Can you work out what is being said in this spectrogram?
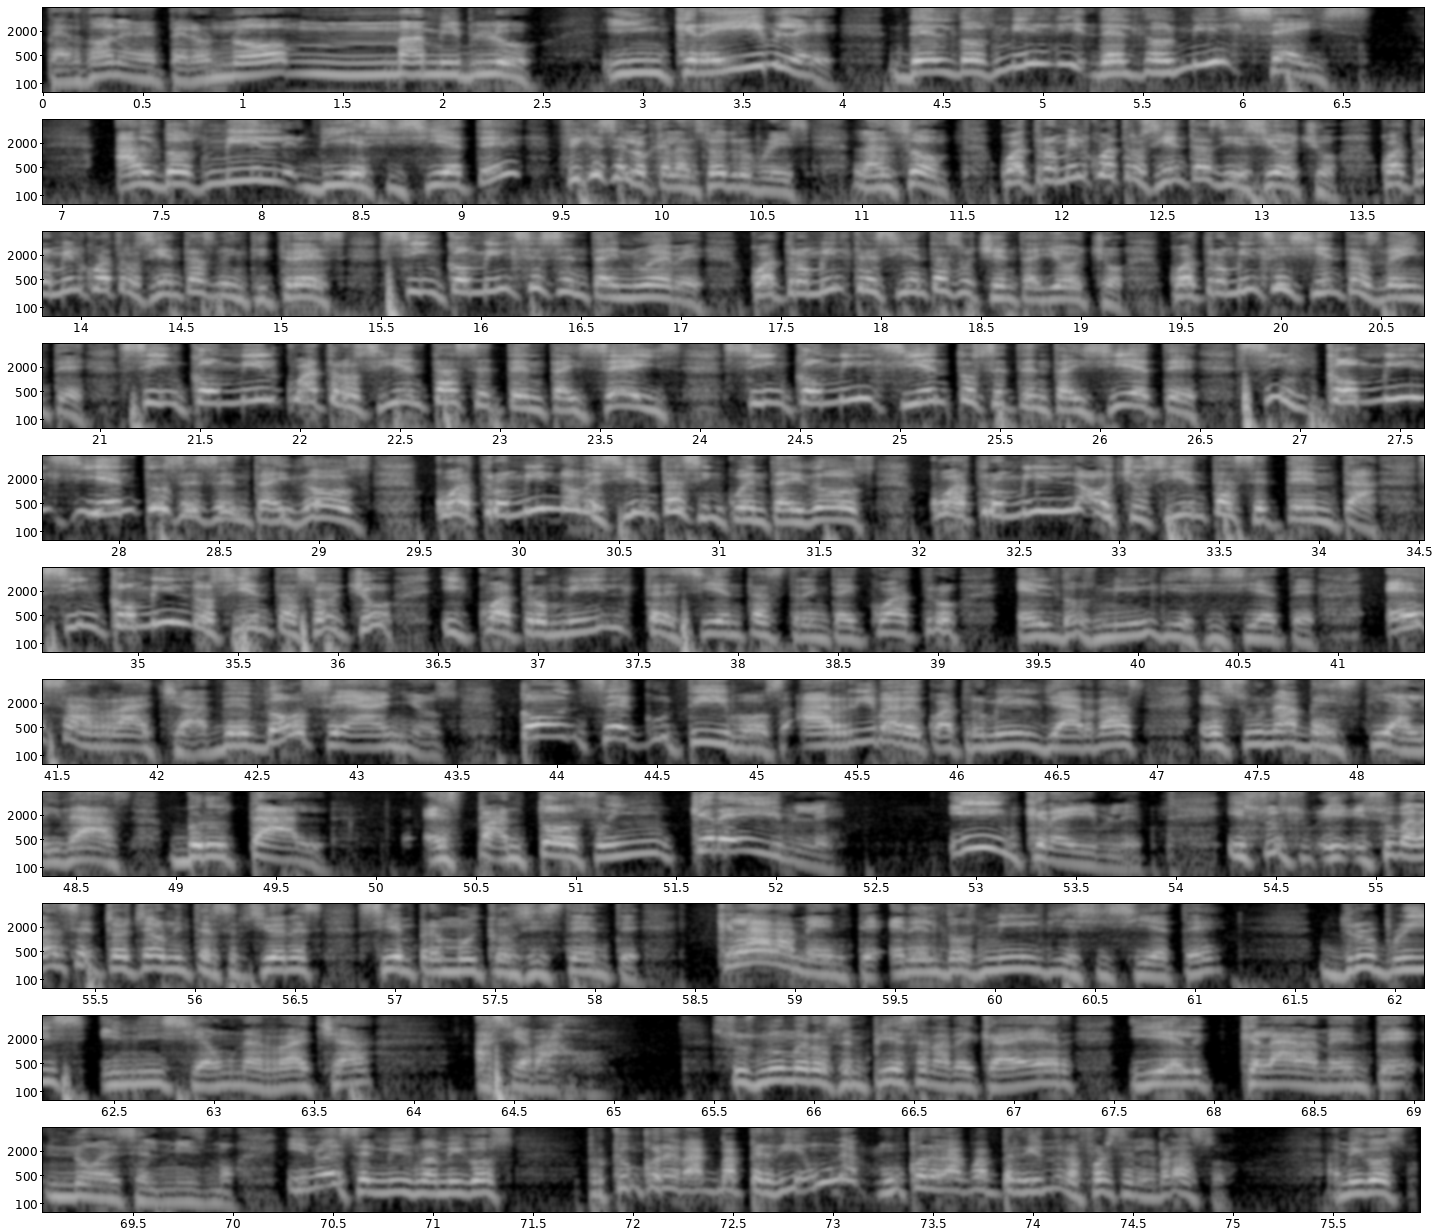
perdóneme, pero no Mami Blue. Increíble. Del, 2000, del 2006 al 2017, fíjese lo que lanzó Drew Brees. Lanzó 4.418, 4.423, 5.069, 4.388, 4.620, 5.476, 5.177, 5.162, 4.952, 4.870, 5.208 y 4.000 1334 el 2017. Esa racha de 12 años consecutivos arriba de 4000 yardas es una bestialidad brutal, espantoso, increíble. Increíble. Y, y su balance de touchdown intercepciones siempre muy consistente. Claramente, en el 2017, Drew Brees inicia una racha hacia abajo sus números empiezan a decaer y él claramente no es el mismo. Y no es el mismo, amigos, porque un coreback va perdiendo, un coreback va perdiendo la fuerza en el brazo. Amigos,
